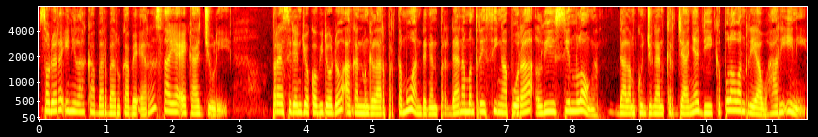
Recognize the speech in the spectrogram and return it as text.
Saudara inilah kabar baru KBR, saya Eka Juli. Presiden Joko Widodo akan menggelar pertemuan dengan Perdana Menteri Singapura Lee Hsien Loong dalam kunjungan kerjanya di Kepulauan Riau hari ini.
